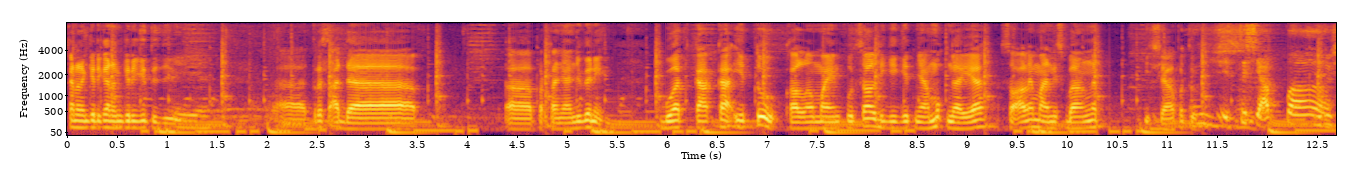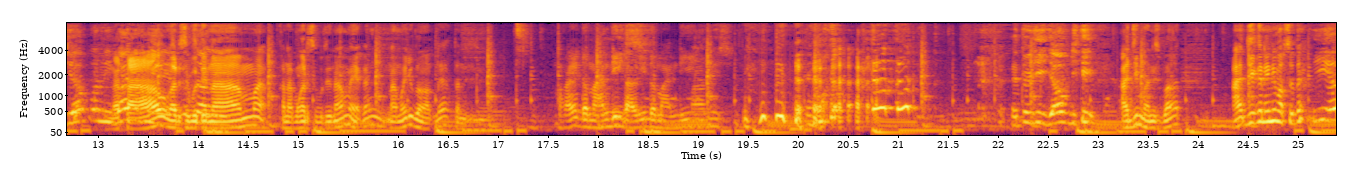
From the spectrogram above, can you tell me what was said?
kanan kiri kanan kiri gitu Ji. iya Eh, terus ada eh, pertanyaan juga nih. Buat kakak itu kalau main futsal digigit nyamuk nggak ya? Soalnya manis banget. Ih siapa tuh? itu siapa Itu siapa nih? Nggak Banyak tahu, nggak disebutin nama. Kenapa nggak disebutin nama ya? Kan namanya juga nggak kelihatan di sini. Makanya udah mandi kali udah mandi Manis. itu Ji, jawab Ji. Aji manis banget. Aji kan ini maksudnya? Iya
